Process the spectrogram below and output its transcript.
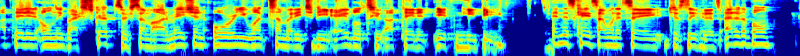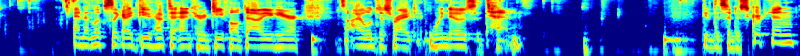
updated only by scripts or some automation, or you want somebody to be able to update it if need be. In this case, I want to say just leave it as editable. And it looks like I do have to enter a default value here. So I will just write Windows 10. Give this a description.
